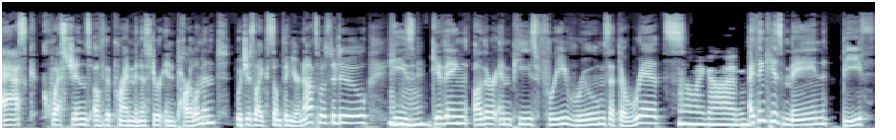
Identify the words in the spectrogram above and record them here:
ask questions of the prime minister in parliament, which is like something you're not supposed to do. He's mm-hmm. giving other MPs free rooms at the Ritz. Oh my God. I think his main beef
